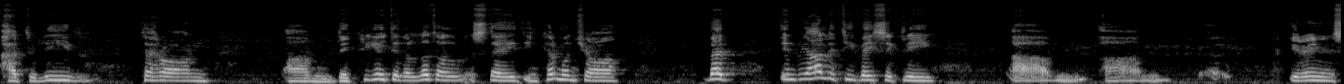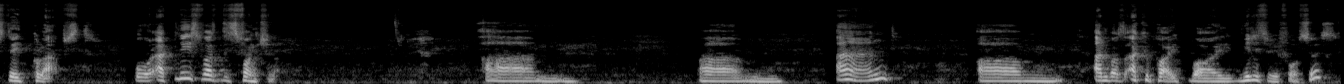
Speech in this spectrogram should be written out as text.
had to leave Tehran. Um, they created a little state in Kermanshah, but in reality, basically, um, um, Iranian state collapsed, or at least was dysfunctional. Um, um, and um, and was occupied by military forces,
